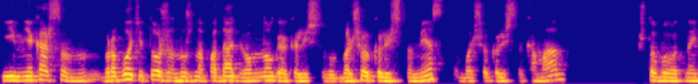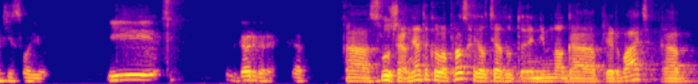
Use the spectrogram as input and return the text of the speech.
И мне кажется, в работе тоже нужно подать во многое количество, в большое количество мест, большое количество команд, чтобы вот найти свою. И говори, говори. А, слушай, а у меня такой вопрос, хотел тебя тут немного прервать. А,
